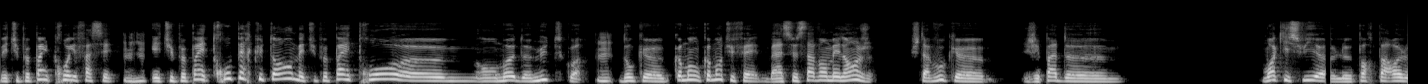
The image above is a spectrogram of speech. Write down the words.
mais tu peux pas être trop effacé mhm. et tu peux pas être trop percutant, mais tu peux pas être trop euh, en mode mute quoi. Mhm. Donc comment comment tu fais? Bah ce savant mélange, je t'avoue que j'ai pas de moi qui suis euh, le porte-parole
